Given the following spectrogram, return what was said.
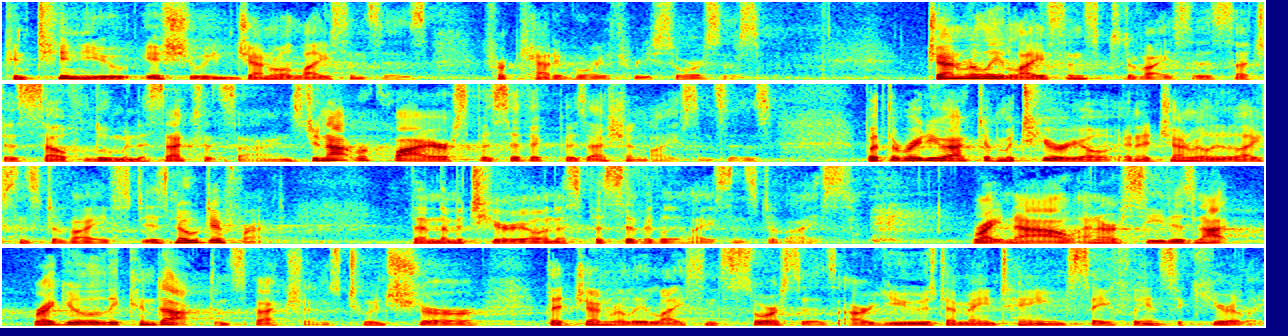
continue issuing general licenses for Category 3 sources. Generally licensed devices, such as self-luminous exit signs, do not require specific possession licenses, but the radioactive material in a generally licensed device is no different than the material in a specifically licensed device. Right now, NRC does not regularly conduct inspections to ensure that generally licensed sources are used and maintained safely and securely.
